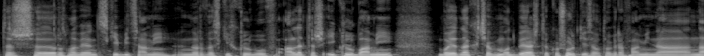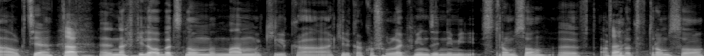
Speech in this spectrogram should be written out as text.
też e, rozmawiając z kibicami norweskich klubów, ale też i klubami, bo jednak chciałbym odbierać te koszulki z autografami na, na aukcję. Tak. E, Na chwilę obecną mam kilka, kilka koszulek, między innymi z Tromso. W- Akurat w Tromso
